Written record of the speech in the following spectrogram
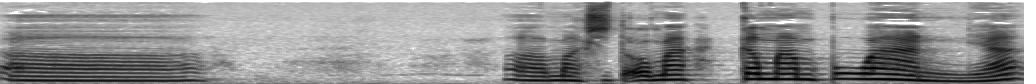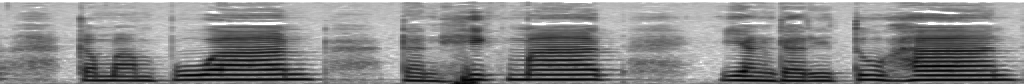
uh, uh, maksud Oma kemampuan ya kemampuan dan hikmat yang dari Tuhan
